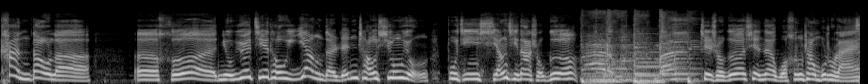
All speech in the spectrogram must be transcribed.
看到了，呃，和纽约街头一样的人潮汹涌，不禁想起那首歌。这首歌现在我哼唱不出来。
